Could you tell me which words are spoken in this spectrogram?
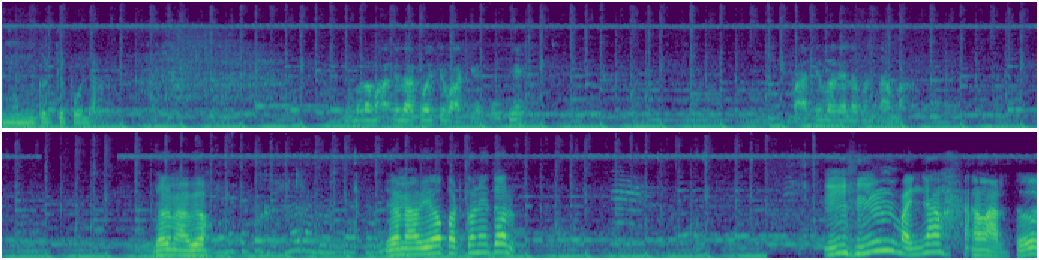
मम्मीकडचे पोल्या. तुम्हाला मासे दाखवायचे बाकी आहेत ओके? मासे बघायला पण थांबा. जर मॅव्य. जर मॅव्य पटकन ये चल. पंजा मारतो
